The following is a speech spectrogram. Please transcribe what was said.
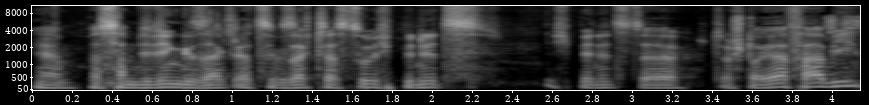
Ja, was haben die denn gesagt, als du gesagt hast, so ich bin jetzt, ich bin jetzt der, der Steuerfabi?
